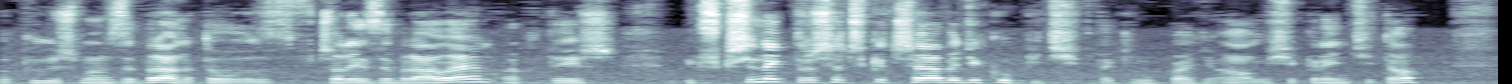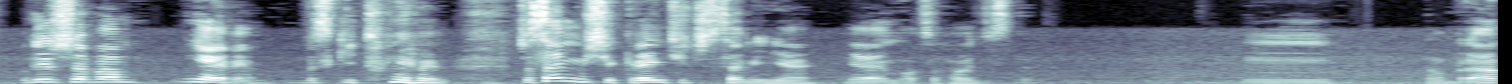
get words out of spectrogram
Bo tu już mam zebrane. To wczoraj zebrałem, a tutaj już tych skrzynek troszeczkę trzeba będzie kupić w takim układzie. O, mi się kręci to. Podejrzewam, nie wiem, bez kitu, nie wiem. Czasami mi się kręci, czasami nie. Nie wiem o co chodzi z tym. Mm, dobra.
